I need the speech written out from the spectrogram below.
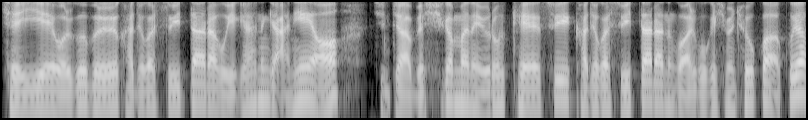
제2의 월급을 가져갈 수 있다라고 얘기하는 게 아니에요. 진짜 몇 시간 만에 이렇게 수익 가져갈 수 있다라는 거 알고 계시면 좋을 것 같고요.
